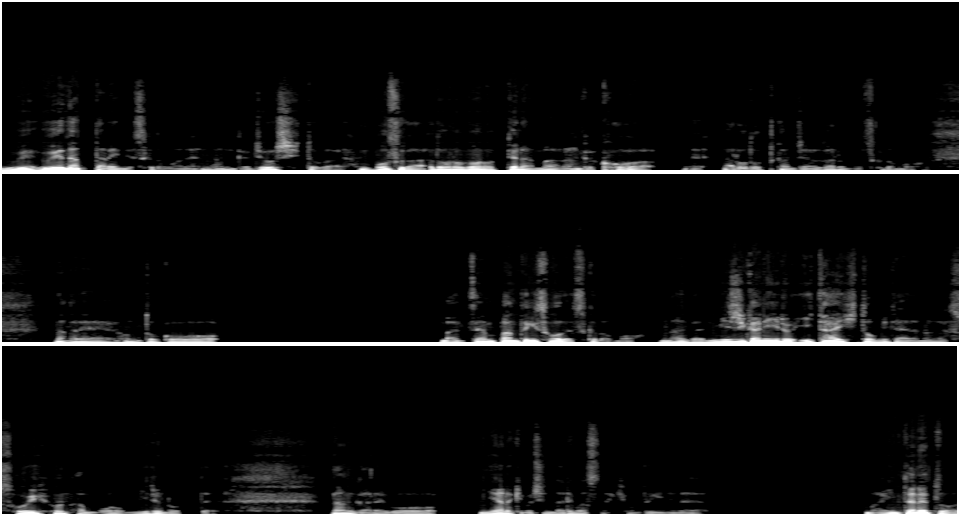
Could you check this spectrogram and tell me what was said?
上、上だったらいいんですけどもね、なんか上司とか、ボスがどうのこうのっていうのは、まあなんかこう、ね、なるほどって感じは上がるんですけども、なんかね、ほんとこう、まあ全般的にそうですけども、なんか身近にいる痛い人みたいなのが、そういうようなものを見るのって、なんかね、こう、嫌な気持ちになりますね、基本的にね。まあインターネットっ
